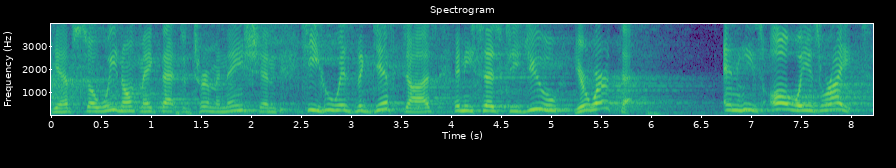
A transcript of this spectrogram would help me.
gift, so we don't make that determination. He who is the gift does, and he says to you, You're worth it. And he's always right.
